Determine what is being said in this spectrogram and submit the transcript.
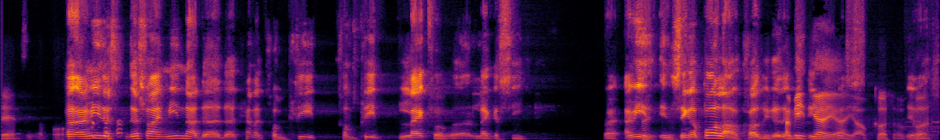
there in Singapore, But I mean that's that's what I mean uh, the the kind of complete complete lack of a legacy. Right. I mean in Singapore lah, of course, because I mean, everything yeah, is yeah, yeah. Of course, of you know. course.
